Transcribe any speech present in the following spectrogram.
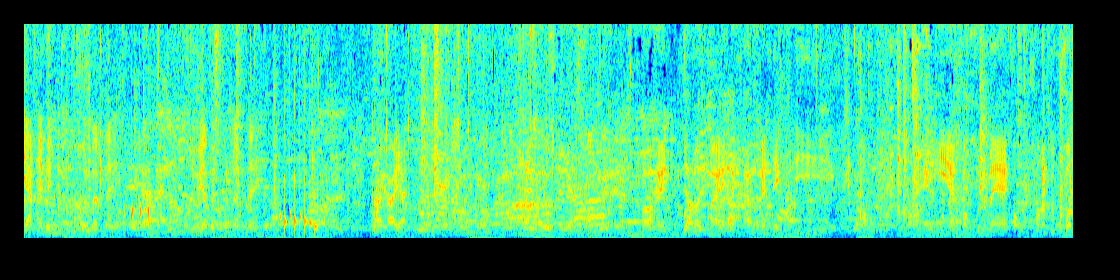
อยากให้เป็นคนแบบไหนหนูอยากเป็นคนแบบไหนตาคายังขอให้คุณวันใหม่นะครับ เป็นเด็กดีของเฮียของคุณแม่ของของทุกคน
